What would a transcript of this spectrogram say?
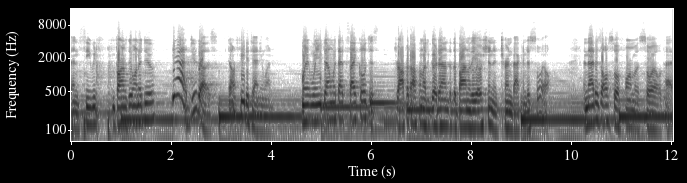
and seaweed farms they want to do? Yeah, do those. Don't feed it to anyone. When, when you're done with that cycle, just drop it off and let it go down to the bottom of the ocean and turn back into soil. And that is also a form of soil that,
